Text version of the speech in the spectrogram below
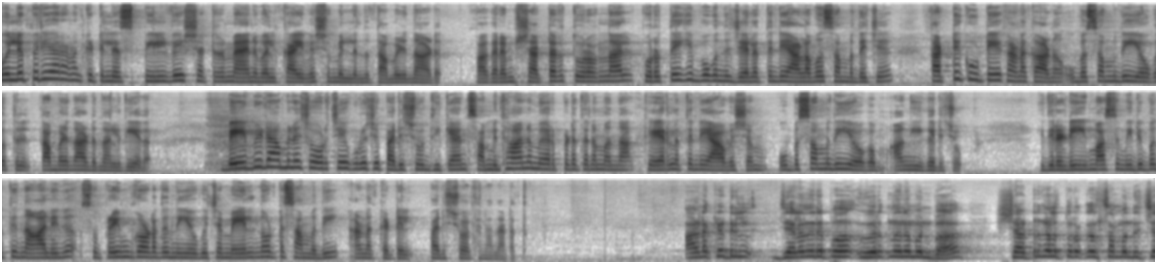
മുല്ലപ്പെരിയാർ അണക്കെട്ടിലെ സ്പിൽവേ ഷട്ടർ മാനുവൽ കൈവശമില്ലെന്ന് തമിഴ്നാട്. പകരം ഷട്ടർ തുറന്നാൽ പുറത്തേക്ക് പോകുന്ന ജലത്തിന്റെ അളവ് സംബന്ധിച്ച് തട്ടിക്കൂട്ടിയ കണക്കാണ് ഉപസമിതി യോഗത്തിൽ തമിഴ്നാട് നൽകിയത്. ബേബി ഡാമിലെ ചോർച്ചയെക്കുറിച്ച് പരിശോധിക്കാൻ സംവിധാനം ഏർപ്പെടുത്തണമെന്ന കേരളത്തിന്റെ ആവശ്യം ഉപസമിതി യോഗം അംഗീകരിച്ചു. ഇതിനിടെ ഈ മാസം ഇരുപത്തിനാലിന് സുപ്രീംകോടതി നിയോഗിച്ച മേൽനോട്ട സമിതി അണക്കെട്ടിൽ പരിശോധന നടത്തും. അണക്കെട്ടിൽ ജലനിരപ്പ് ഉയർത്തുന്നതിന് മുൻപ് ഷട്ടറുകൾ തുറക്കം സംബന്ധിച്ച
